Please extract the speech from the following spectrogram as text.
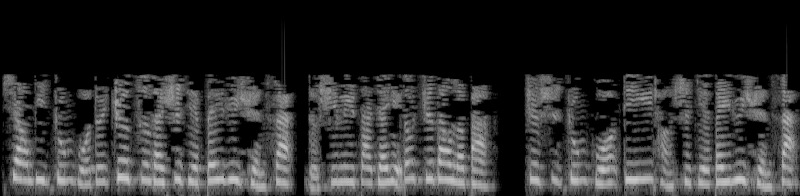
想必中国队这次在世界杯预选赛的实力，大家也都知道了吧？这是中国第一场世界杯预选赛，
